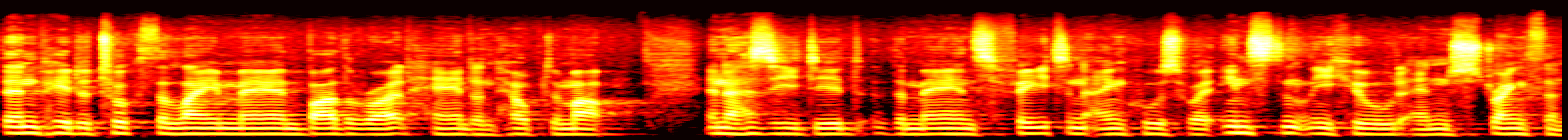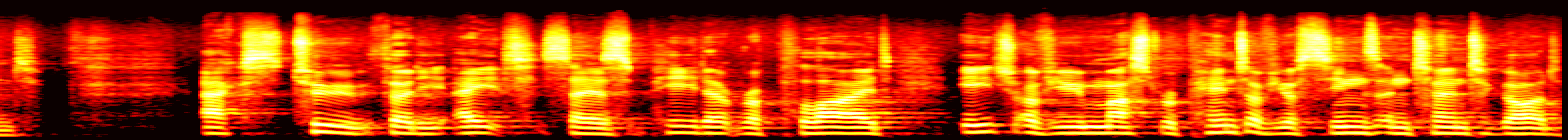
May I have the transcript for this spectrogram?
Then Peter took the lame man by the right hand and helped him up. And as he did, the man's feet and ankles were instantly healed and strengthened. Acts 2:38 says Peter replied, "Each of you must repent of your sins and turn to God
